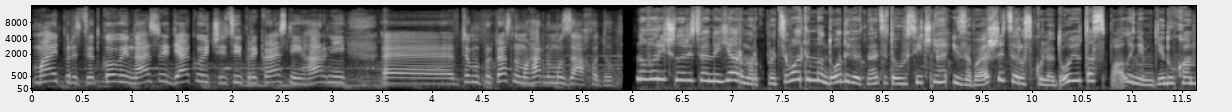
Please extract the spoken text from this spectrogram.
мають передсвятковий настрій, дякуючи цій прекрасній, гарній е, цьому прекрасному гарному заходу. Новорічно-різдвяний ярмарк працюватиме до 19 січня і завершиться розколядою та спаленням дідуха.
